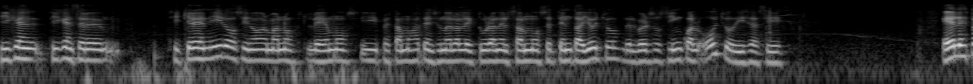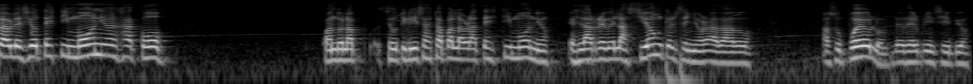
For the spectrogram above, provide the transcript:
Fíjense, si quieren ir o si no, hermanos, leemos y prestamos atención a la lectura en el Salmo 78, del verso 5 al 8, dice así. Él estableció testimonio en Jacob. Cuando se utiliza esta palabra testimonio, es la revelación que el Señor ha dado a su pueblo desde el principio.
